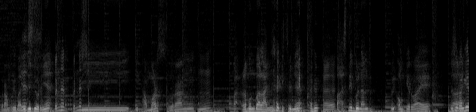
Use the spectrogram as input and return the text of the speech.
orang pribadi Yes. jujurnya Bener, bener di sih. e-commerce orang Hmm. pak lemun balanya gitunya pasti benang free ongkir wae terus Ah. ge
